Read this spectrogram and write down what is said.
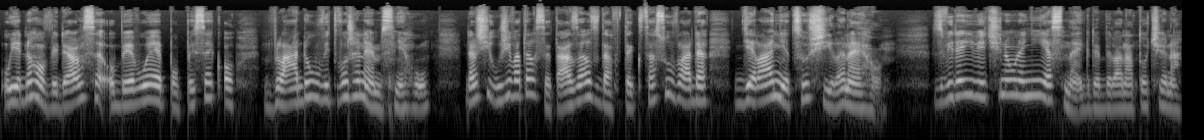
U jednoho videa se objevuje popisek o vládou vytvořeném sněhu. Další uživatel se tázal, zda v Texasu vláda dělá něco šíleného. Z videí většinou není jasné, kde byla natočena.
